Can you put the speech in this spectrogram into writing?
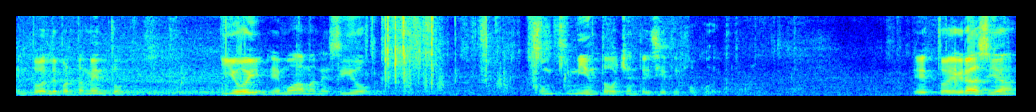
en todo el departamento y hoy hemos amanecido con 587 focos de calor. Esto es gracias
